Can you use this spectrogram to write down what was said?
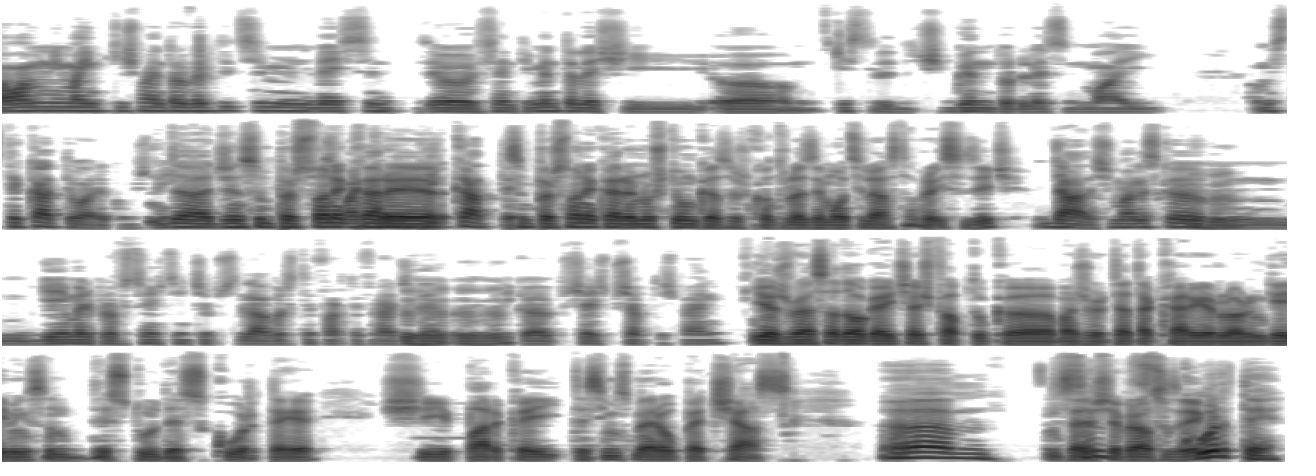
oamenii mai închiși, mai introvertiți le sunt, uh, sentimentele și uh, chestiile și gândurile sunt mai amestecate oarecum, știi? Da, gen sunt persoane sunt mai care complicate. sunt persoane care nu știu încă să-și controleze emoțiile, asta vrei să zici? Da, și mai ales că Mhm. uh-huh. gamerii profesioniști încep și de la vârste foarte fragile, Mhm, mhm. adică 16-17 ani. Eu aș vrea să adaug aici și faptul că majoritatea carierelor în gaming sunt destul de scurte și parcă te simți mereu pe ceas. Um, Înțelegi ce vreau să zic? scurte.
